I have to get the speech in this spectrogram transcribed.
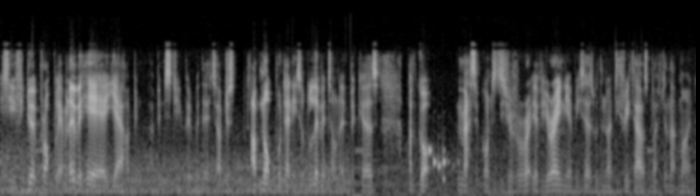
if you do it properly. I mean, over here, yeah, I've been Being stupid with it. I've just I've not put any sort of limit on it because I've got massive quantities of, of uranium. He says with 93,000 left in that mine.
